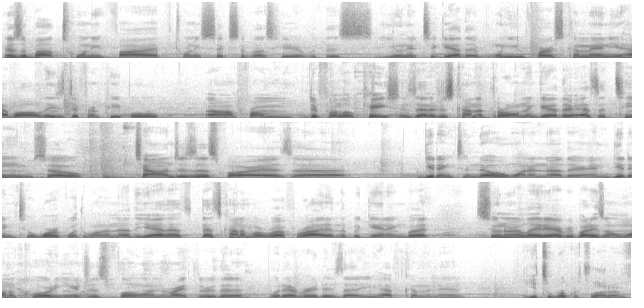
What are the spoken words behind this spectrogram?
There's about 25, 26 of us here with this unit together. When you first come in, you have all these different people uh, from different locations that are just kind of thrown together as a team. So challenges as far as uh, getting to know one another and getting to work with one another. Yeah, that's, that's kind of a rough ride in the beginning, but sooner or later everybody's on one accord and you're just flowing right through the whatever it is that you have coming in. You get to work with a lot of,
